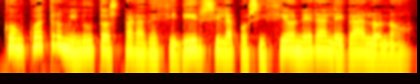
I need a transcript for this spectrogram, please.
Con cuatro minutos para decidir si la posición era legal o no.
